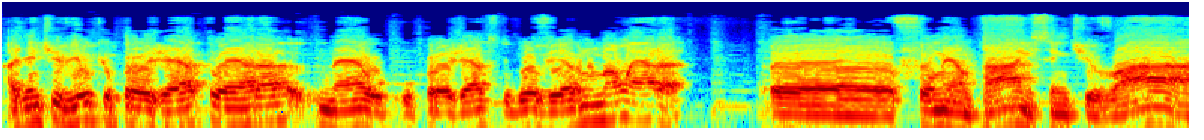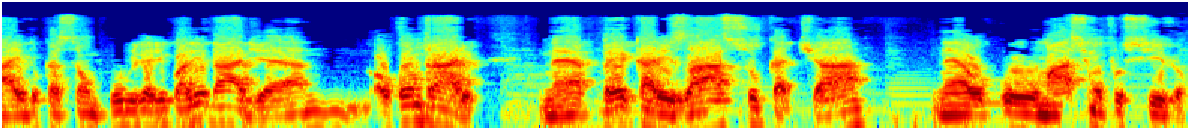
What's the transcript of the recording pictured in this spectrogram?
a gente viu que o projeto era, né, o, o projeto do governo não era uh, fomentar, incentivar a educação pública de qualidade, é ao contrário, né, precarizar, sucatear, né, o, o máximo possível.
